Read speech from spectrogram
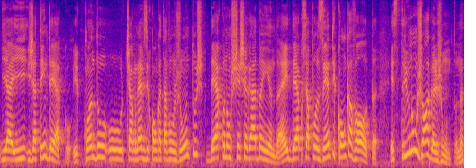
E aí já tem Deco. E quando o Thiago Neves e Conca estavam juntos, Deco não tinha chegado ainda. Aí Deco se aposenta e Conca volta. Esse trio não joga junto, né?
